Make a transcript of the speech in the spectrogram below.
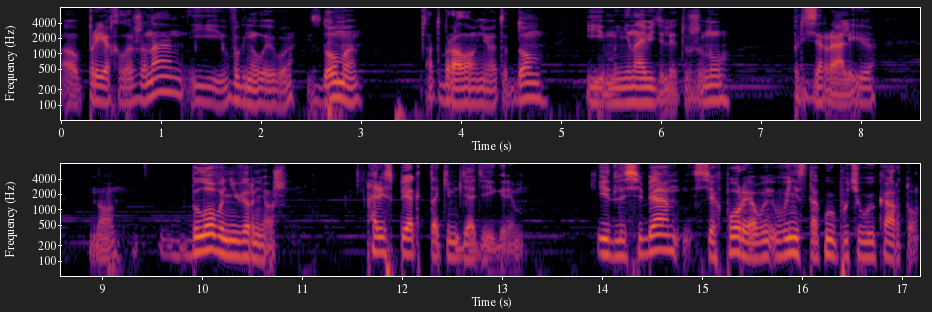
А, приехала жена и выгнала его из дома, отбрала у нее этот дом, и мы ненавидели эту жену, презирали ее. Но былого не вернешь. Респект таким дяде Игорем. И для себя с тех пор я вынес такую путевую карту.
